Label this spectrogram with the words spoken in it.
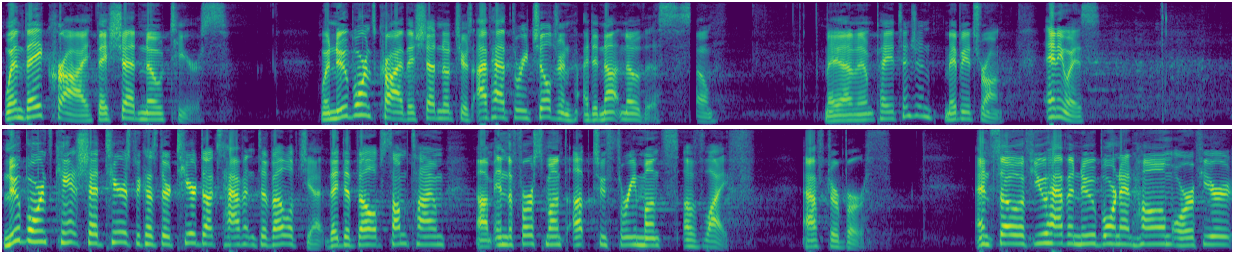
when they cry, they shed no tears? When newborns cry, they shed no tears. I've had three children. I did not know this. So maybe I didn't pay attention. Maybe it's wrong. Anyways, newborns can't shed tears because their tear ducts haven't developed yet. They develop sometime um, in the first month up to three months of life after birth. And so if you have a newborn at home or if you're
